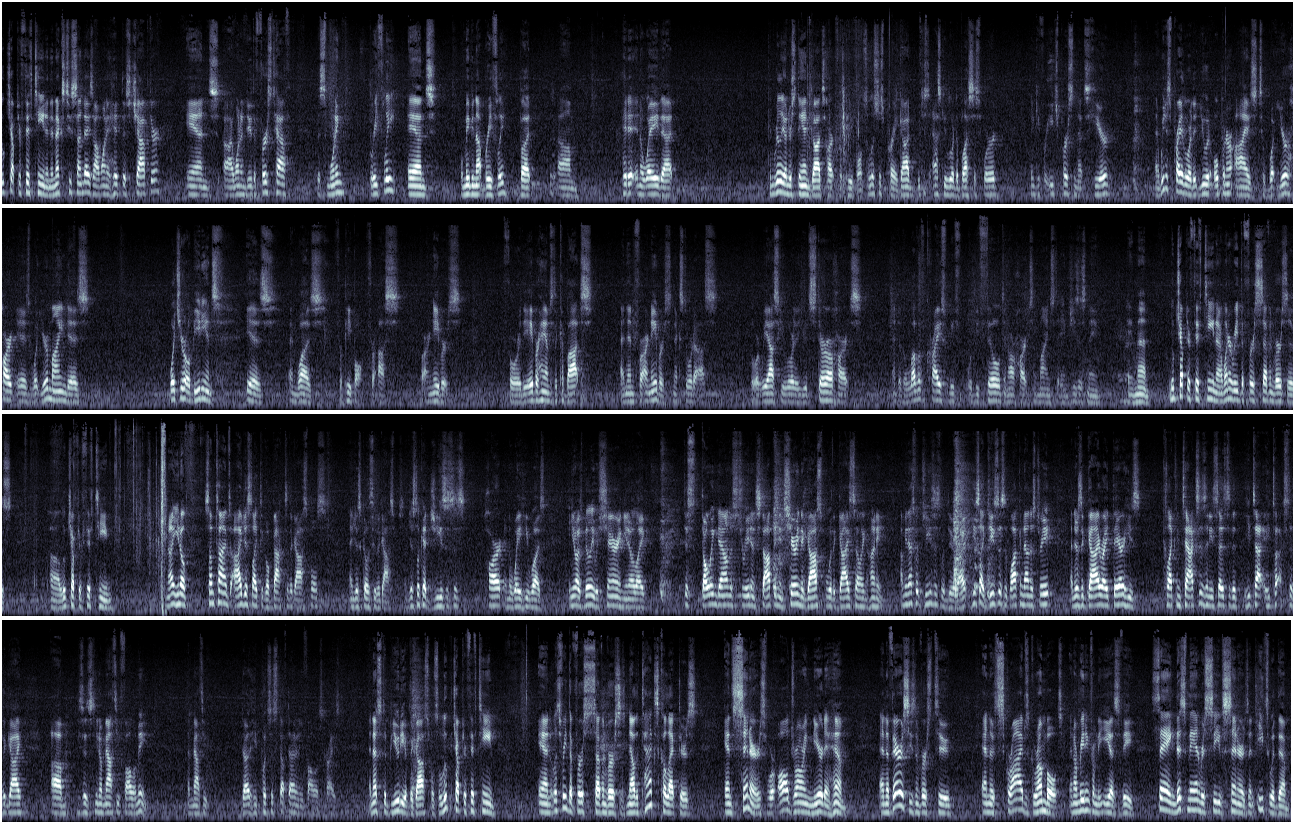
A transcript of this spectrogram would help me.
Luke chapter 15. In the next two Sundays, I want to hit this chapter, and I want to do the first half this morning briefly, and, well, maybe not briefly, but um, hit it in a way that can really understand God's heart for people. So let's just pray. God, we just ask you, Lord, to bless this word. Thank you for each person that's here. And we just pray, Lord, that you would open our eyes to what your heart is, what your mind is, what your obedience is and was for people, for us, for our neighbors, for the Abrahams, the Kabats, and then for our neighbors next door to us. Lord, we ask you, Lord, that you'd stir our hearts and that the love of Christ would be, would be filled in our hearts and minds today. In Jesus' name, amen. amen. Luke chapter 15, and I want to read the first seven verses. Uh, Luke chapter 15. Now, you know, sometimes I just like to go back to the Gospels and just go through the Gospels and just look at Jesus' heart and the way he was. And, you know, as Billy was sharing, you know, like just going down the street and stopping and sharing the gospel with a guy selling honey. I mean, that's what Jesus would do, right? He's like, Jesus is walking down the street, and there's a guy right there. He's collecting taxes, and he says to the, he, ta- he talks to the guy, um, he says, you know, Matthew, follow me. And Matthew, does, he puts his stuff down and he follows Christ. And that's the beauty of the gospel. So, Luke chapter 15, and let's read the first seven verses. Now, the tax collectors and sinners were all drawing near to him. And the Pharisees in verse 2 and the scribes grumbled, and I'm reading from the ESV, saying, This man receives sinners and eats with them.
